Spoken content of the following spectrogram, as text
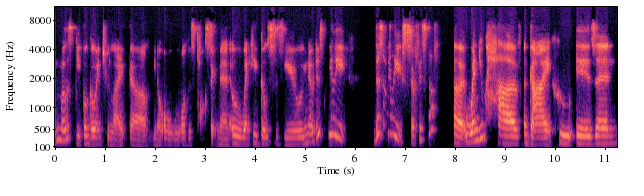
most people go into like, um, you know, oh, all this toxic man. Oh, when he ghosts you, you know, this really, doesn't really surface stuff. Uh, when you have a guy who isn't,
